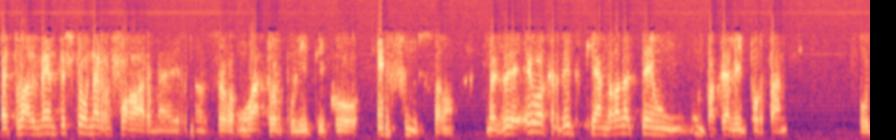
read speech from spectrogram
atualmente estou na reforma, eu não sou um ator político em função, mas eh, eu acredito que Angola tem um, um papel importante, ou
